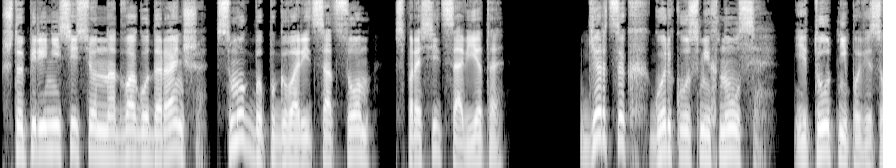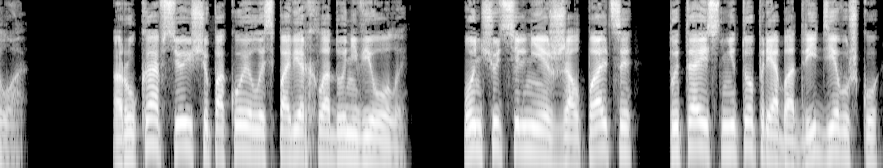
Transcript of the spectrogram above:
что перенесись он на два года раньше, смог бы поговорить с отцом, спросить совета. Герцог горько усмехнулся, и тут не повезло. Рука все еще покоилась поверх ладони Виолы. Он чуть сильнее сжал пальцы, пытаясь не то приободрить девушку,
